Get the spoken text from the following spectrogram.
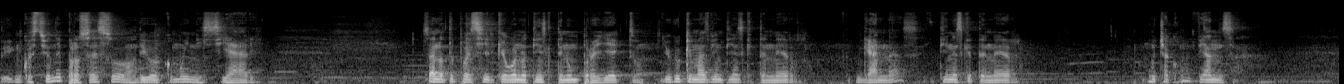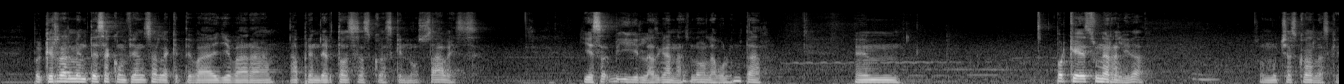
en cuestión de proceso, digo, ¿cómo iniciar? O sea, no te puedo decir que, bueno, tienes que tener un proyecto. Yo creo que más bien tienes que tener ganas y tienes que tener mucha confianza. Porque es realmente esa confianza la que te va a llevar a aprender todas esas cosas que no sabes. Y, esa, y las ganas, ¿no? La voluntad. Em, porque es una realidad. Son muchas cosas las que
